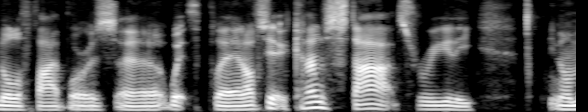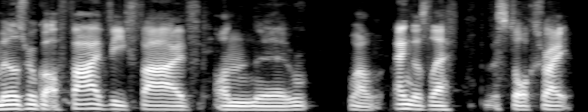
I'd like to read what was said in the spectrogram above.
nullify Boro's uh, width play. And obviously, it kind of starts really you know, Middlesbrough got a 5v5 on the, well, Engel's left, Stokes right.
